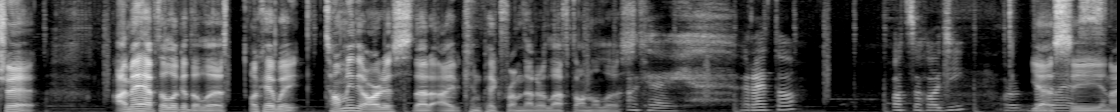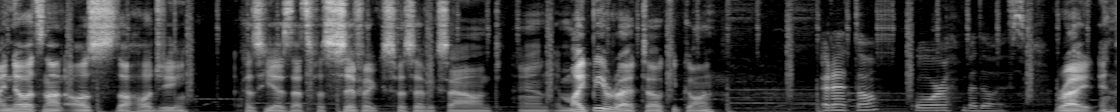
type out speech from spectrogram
Shit. I may have to look at the list. Okay, wait. Tell me the artists that I can pick from that are left on the list. Okay. Reto. O co chodzi? Or Yeah, see, and I know it's not Otsochodzi because he has that specific, specific sound. And it might be Reto. Keep going. Reto or Bedoes. Right, and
